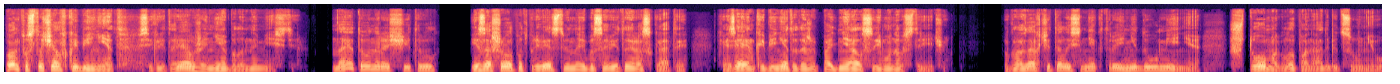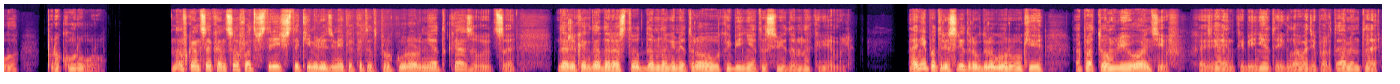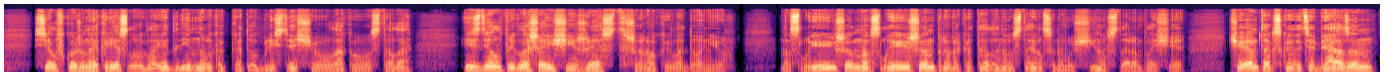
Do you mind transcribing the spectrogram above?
Он постучал в кабинет. Секретаря уже не было на месте. На это он и рассчитывал, и зашел под приветственные басовитые раскаты. Хозяин кабинета даже поднялся ему навстречу. В глазах читалось некоторое недоумение, что могло понадобиться у него прокурору. Но, в конце концов, от встреч с такими людьми, как этот прокурор, не отказываются, даже когда дорастут до многометрового кабинета с видом на Кремль. Они потрясли друг другу руки, а потом Леонтьев, хозяин кабинета и глава департамента, сел в кожаное кресло во главе длинного, как каток блестящего лакового стола и сделал приглашающий жест широкой ладонью. «Наслышан, наслышан!» — пророкотал и уставился на мужчину в старом плаще. «Чем, так сказать, обязан?»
